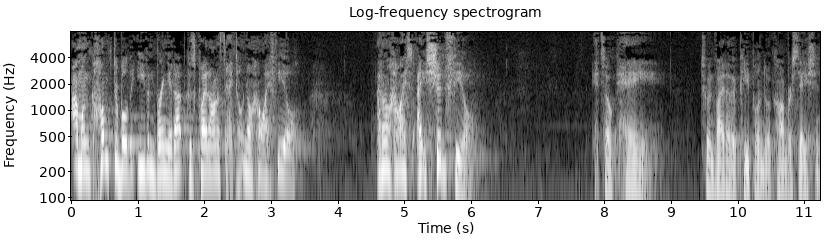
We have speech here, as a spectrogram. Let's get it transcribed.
I'm uncomfortable to even bring it up because quite honestly, I don't know how I feel. I don't know how I, I should feel. It's okay to invite other people into a conversation.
